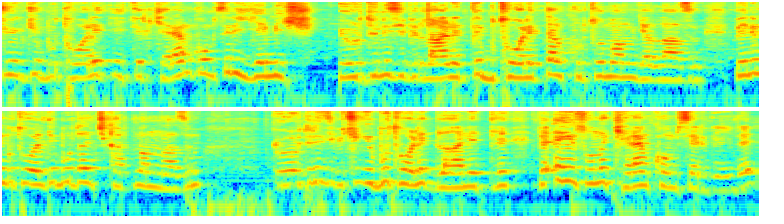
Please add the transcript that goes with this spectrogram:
Çünkü bu tuvalet eater Kerem komiseri yemiş. Gördüğünüz gibi lanetli bu tuvaletten kurtulmam lazım. Benim bu tuvaleti buradan çıkartmam lazım. Gördüğünüz gibi çünkü bu tuvalet lanetli ve en sonunda Kerem komiseri değildi.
